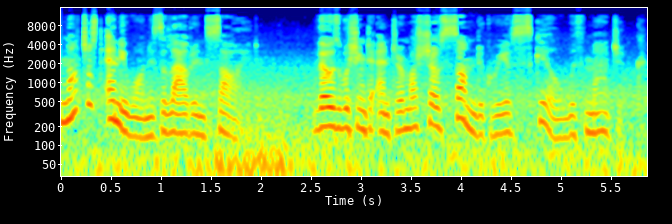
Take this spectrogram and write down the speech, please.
Not just anyone is allowed inside. Those wishing to enter must show some degree of skill with magic.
